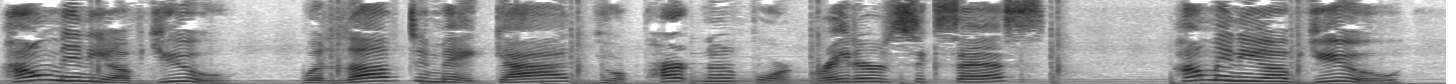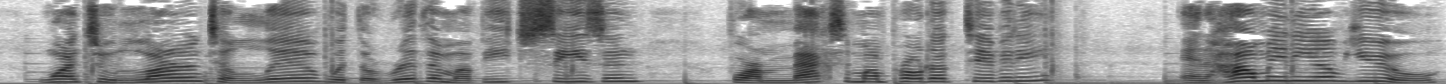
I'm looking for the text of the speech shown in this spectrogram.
How many of you would love to make God your partner for greater success? How many of you want to learn to live with the rhythm of each season for maximum productivity? And how many of you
